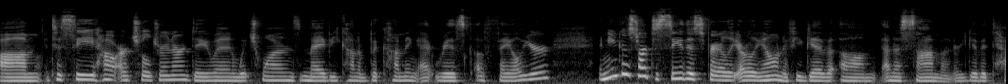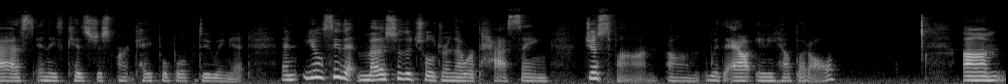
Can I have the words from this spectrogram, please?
um, to see how our children are doing which ones may be kind of becoming at risk of failure and you can start to see this fairly early on if you give um, an assignment or you give a test and these kids just aren't capable of doing it. And you'll see that most of the children that were passing just fine um, without any help at all. Um,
